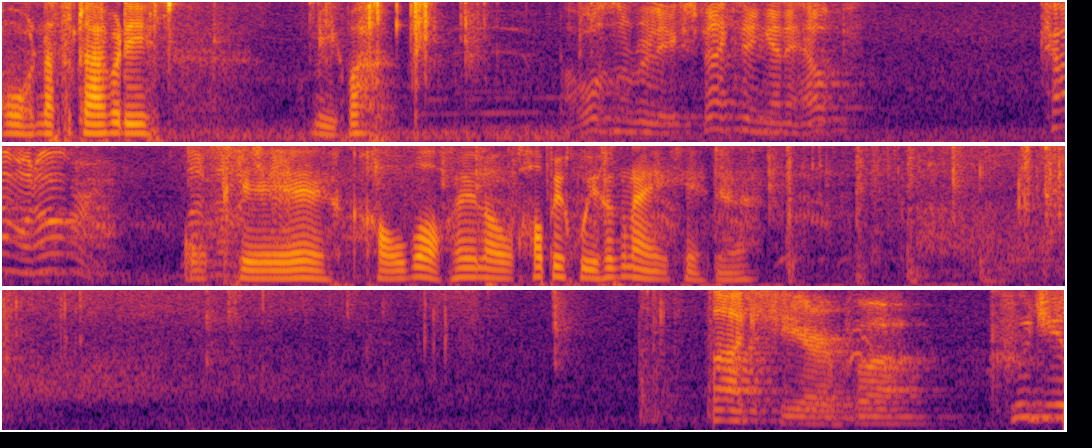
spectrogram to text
โอ้นัดสุดท้ายพอดี มีอีกปะ I wasn't really expecting any help. Come on over. โอ Let's have เค a chat. เขาบอกให้เราเข้าไปคุยข้างใน โอเค เดี๋ยวนะ Back here, but could you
